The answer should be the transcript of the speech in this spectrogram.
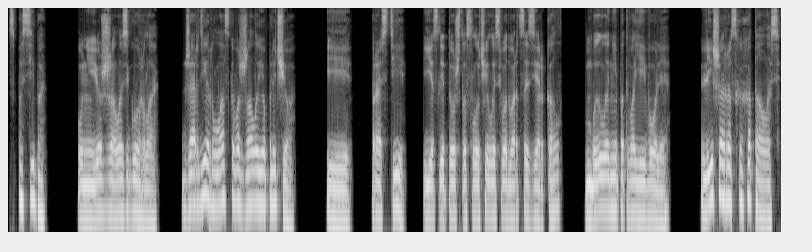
«Спасибо». У нее сжалось горло. Джардир ласково сжал ее плечо. «И... прости, если то, что случилось во дворце зеркал, было не по твоей воле». Лиша расхохоталась,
